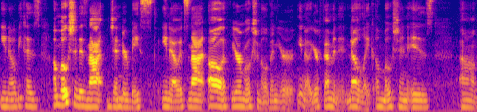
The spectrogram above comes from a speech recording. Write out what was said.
you know, because emotion is not gender based, you know, it's not, oh, if you're emotional, then you're, you know, you're feminine. No, like emotion is, um,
